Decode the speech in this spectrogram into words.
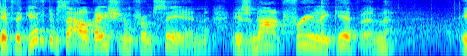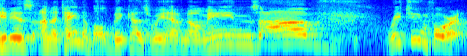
If the gift of salvation from sin is not freely given, it is unattainable because we have no means of reaching for it.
